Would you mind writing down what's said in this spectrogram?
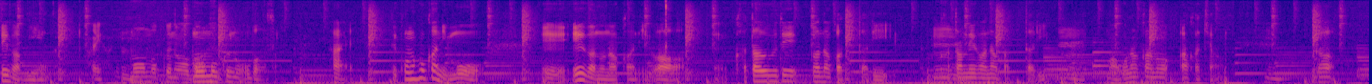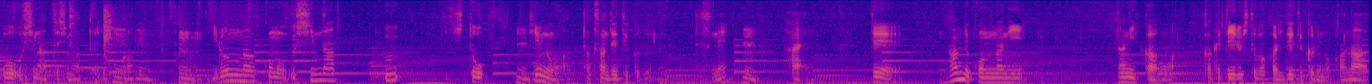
目が見えない。はいはい。うん。盲目のおば盲目のおばあさん。はい、でこの他にも、えー映画の中には、えー片腕がなかったり片目がなかったり、うん。まあ、お腹の赤ちゃんがを失ってしまったりとうんか、うん。いろんなこの失う人っうんていうのがたくさん出てくるんですね。うん。はい、でなんでこんなに何かが欠けている人ばかり出てくるのかなっ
